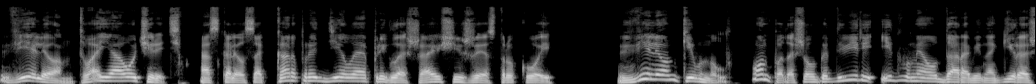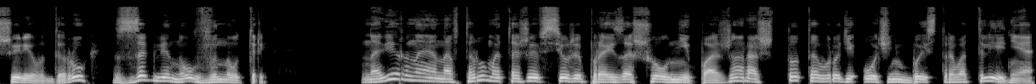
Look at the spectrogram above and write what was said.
«Велион, твоя очередь!» – оскалился Карпред, делая приглашающий жест рукой. Велион кивнул. Он подошел к двери и двумя ударами ноги, расширив дыру, заглянул внутрь. Наверное, на втором этаже все же произошел не пожар, а что-то вроде очень быстрого тления.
